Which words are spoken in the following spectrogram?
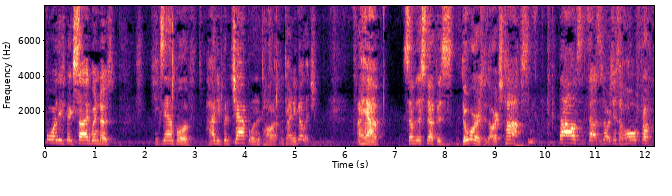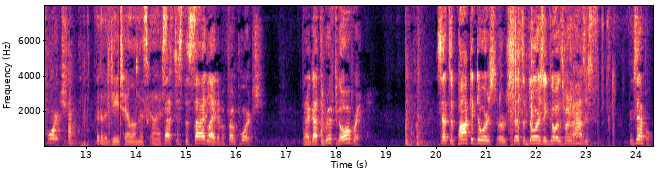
four of these big side windows. Example of how do you put a chapel in a, tall, in a tiny village. I have some of this stuff is doors with arched tops and thousands and thousands of doors. Here's a whole front porch. Look at the detail on this, guys. That's just the side light of a front porch. And I got the roof to go over it. Sets of pocket doors or sets of doors that go in front of the houses. For example,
